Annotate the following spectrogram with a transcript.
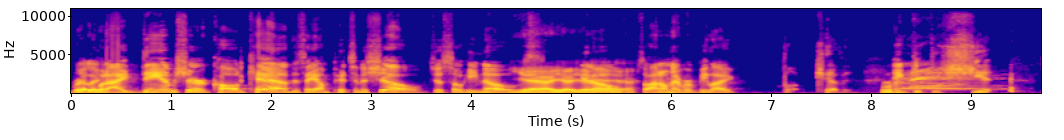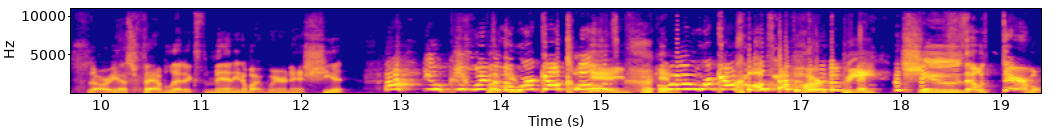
Really? but I damn sure called Kev to say I'm pitching a show, just so he knows. Yeah, yeah, yeah, You know, yeah, yeah. so I don't ever be like, "Fuck Kevin, ain't get this shit." Sorry ass Fabletics, man. Ain't nobody wearing that shit. you went to the workout clothes. Yeah, you fucking- what the workout clothes have to do with the heartbeat shoes. That was terrible.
